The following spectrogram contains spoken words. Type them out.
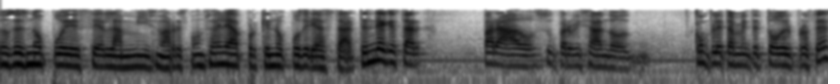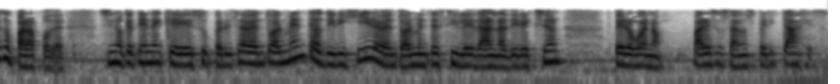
Entonces no puede ser la misma responsabilidad porque no podría estar, tendría que estar parado supervisando completamente todo el proceso para poder, sino que tiene que supervisar eventualmente o dirigir eventualmente si le dan la dirección, pero bueno, para eso están los peritajes.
